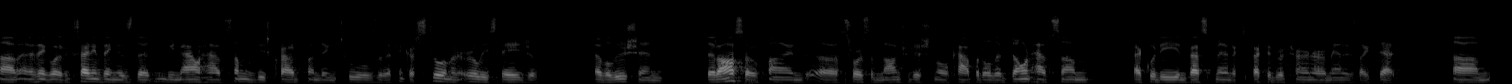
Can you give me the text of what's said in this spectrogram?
Um, and I think what an exciting thing is that we now have some of these crowdfunding tools that I think are still in an early stage of evolution that also find a source of non-traditional capital that don't have some equity investment, expected return, or managed like debt. Um,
